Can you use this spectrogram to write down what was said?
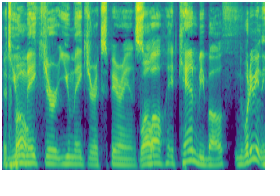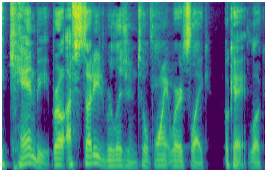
It's you both. make your you make your experience. Well- Well, it can be both. What do you mean it can be, bro? I've studied religion to a point where it's like, okay, look,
